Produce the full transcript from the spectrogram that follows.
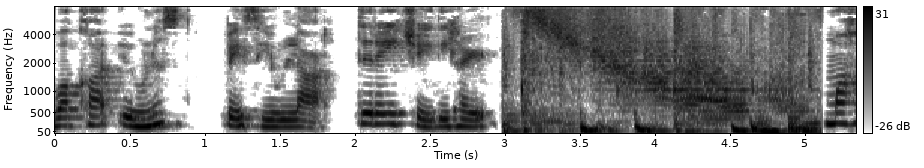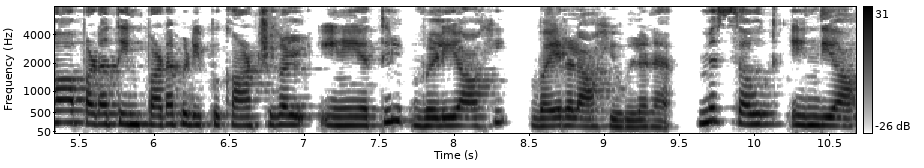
வகார் யூனிஸ் பேசியுள்ளார். திரைச்செய்திகள். மகா படத்தின் படப்பிடிப்பு காட்சிகள் இணையத்தில் வெளியாகி வைரலாகியுள்ளன. மிஸ் சவுத் இந்தியா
